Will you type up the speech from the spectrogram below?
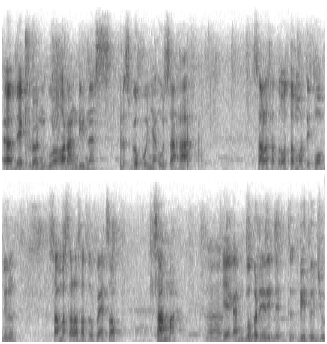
background gue orang dinas terus gue punya usaha salah satu otomotif mobil sama salah satu pet shop sama Nah. ya kan gue berdiri di, tu- di tujuh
